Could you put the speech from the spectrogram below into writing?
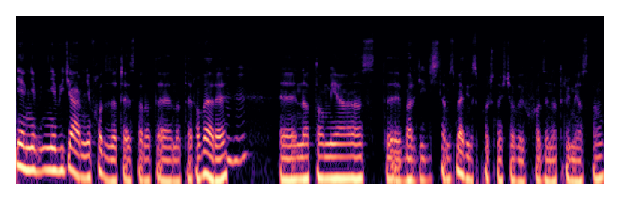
Nie nie, nie widziałem, nie wchodzę za często na te, na te rowery, Mhm. y, natomiast y, bardziej gdzieś tam z mediów społecznościowych wchodzę na Trójmiasto,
